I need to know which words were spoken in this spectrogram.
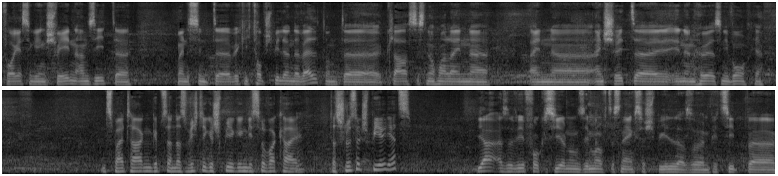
vorgestern gegen Schweden ansieht, äh, ich meine, das sind äh, wirklich Top-Spieler in der Welt und äh, klar, es ist nochmal ein, äh, ein, äh, ein Schritt in ein höheres Niveau. Ja. In zwei Tagen gibt es dann das wichtige Spiel gegen die Slowakei. Das Schlüsselspiel jetzt? Ja, also wir fokussieren uns immer auf das nächste Spiel. Also im Prinzip. Äh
